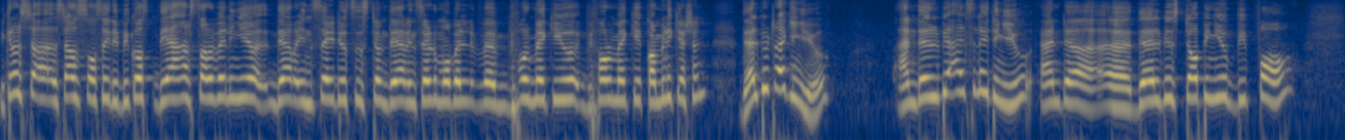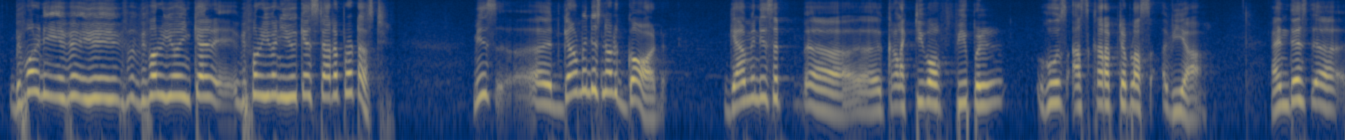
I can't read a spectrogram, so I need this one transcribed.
You cannot start, a society because they are surveilling you. They are inside your system. They are inside mobile. uh, Before make you before make a communication, they'll be tracking you, and they will be isolating you, and uh, uh, they will be stopping you before before before you can before even you can start a protest means uh, government is not a god government is a uh, collective of people who's as corruptible as we are. And this, uh,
